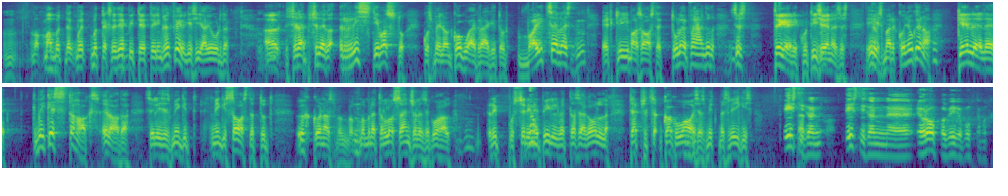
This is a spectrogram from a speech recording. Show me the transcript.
ma, ma mõtlen, mõtleks neid epiteete ilmselt veelgi siia juurde. Äh, see läheb sellega risti vastu, kus meil on kogu aeg räägitud vaid sellest, mhm. et kliimasaastet tuleb vähendada, sest tegelikult iseenesest eesmärk on ju kena, kellele või kes tahaks elada sellises mingit, mingis saastatud õhkkonnas, ma mäletan Los Angelese kohal rippus selline no. pilv, et lase aga olla, täpselt Kagu-Aasias mitmes riigis Eestis on, Eestis on äh, Euroopa kõige puhtam õhk.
